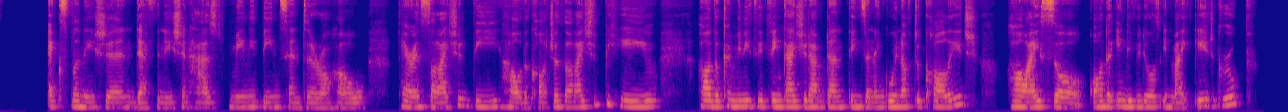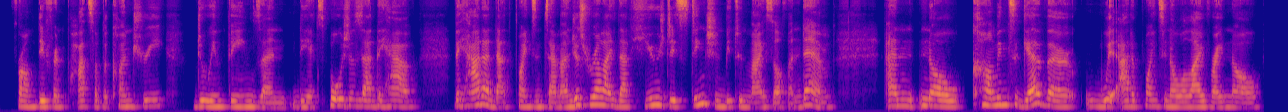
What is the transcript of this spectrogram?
explanation, definition has mainly been centered on how parents thought I should be, how the culture thought I should behave, how the community think I should have done things, and then going off to college, how I saw other individuals in my age group from different parts of the country doing things and the exposures that they have they had at that point in time. And just realized that huge distinction between myself and them. And no coming together with at a point in our life right now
